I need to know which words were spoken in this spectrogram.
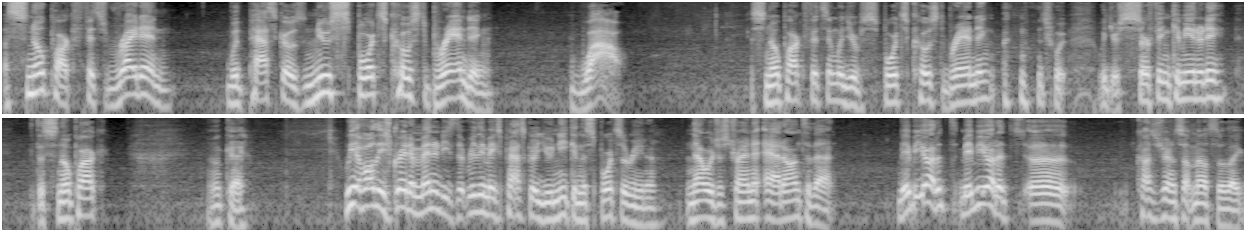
a snow park fits right in with Pasco's new Sports Coast branding. Wow. A snow park fits in with your Sports Coast branding, with your surfing community, the snow park. Okay. We have all these great amenities that really makes Pasco unique in the sports arena. Now we're just trying to add on to that. Maybe you ought to. Maybe you ought to uh, concentrate on something else. So, like,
